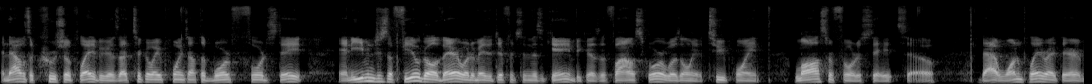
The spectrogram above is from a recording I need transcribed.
And that was a crucial play because that took away points off the board for Florida State. And even just a field goal there would have made a difference in this game because the final score was only a two point loss for Florida State. So that one play right there,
